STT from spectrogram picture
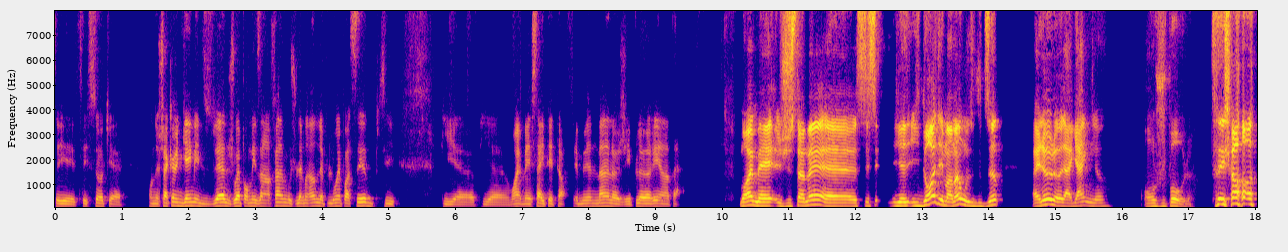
c'est ça que on a chacun une game individuelle. Je jouais pour mes enfants, je voulais me rendre le plus loin possible. Puis, puis, euh, euh, ouais, mais ça a été tough. Humainement, j'ai pleuré en terre. Oui, mais justement, euh, il, doit y avoir des moments où vous dites hey, là, là, la gang, là, on joue pas. Là. Tu genre,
